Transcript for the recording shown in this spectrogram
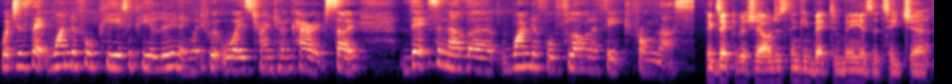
which is that wonderful peer to peer learning, which we're always trying to encourage. So that's another wonderful flow and effect from this. Exactly, Michelle. I'm just thinking back to me as a teacher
